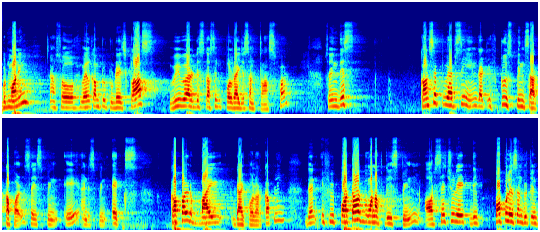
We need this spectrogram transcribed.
Good morning. Uh, so, welcome to today's class. We were discussing polarization transfer. So, in this concept we have seen that if two spins are coupled say spin A and spin X coupled by dipolar coupling then if we perturb one of the spin or saturate the population between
